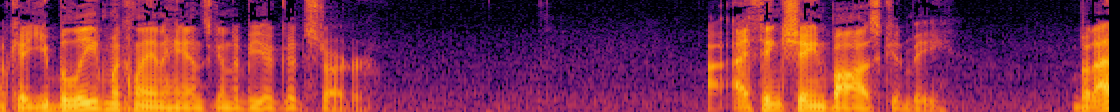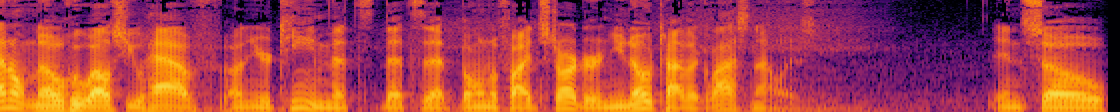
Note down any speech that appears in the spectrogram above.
okay? You believe McClanahan's going to be a good starter. I I think Shane Baz could be, but I don't know who else you have on your team that's that's that bona fide starter, and you know Tyler Glasnow is. And so,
